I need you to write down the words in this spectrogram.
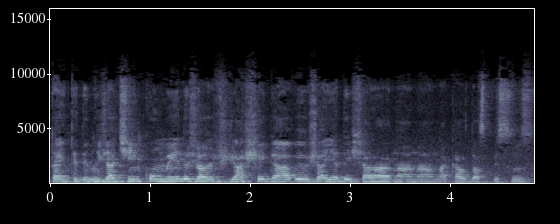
tá entendendo? Já tinha encomenda, já, já chegava eu já ia deixar na, na, na casa das pessoas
